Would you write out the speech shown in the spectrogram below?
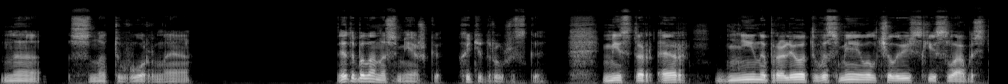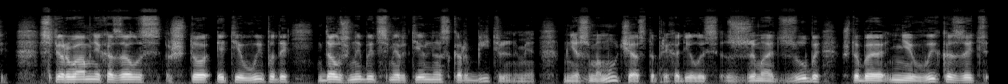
на снотворное. Это была насмешка, хоть и дружеская. Мистер Р. дни напролет высмеивал человеческие слабости. Сперва мне казалось, что эти выпады должны быть смертельно оскорбительными. Мне самому часто приходилось сжимать зубы, чтобы не выказать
